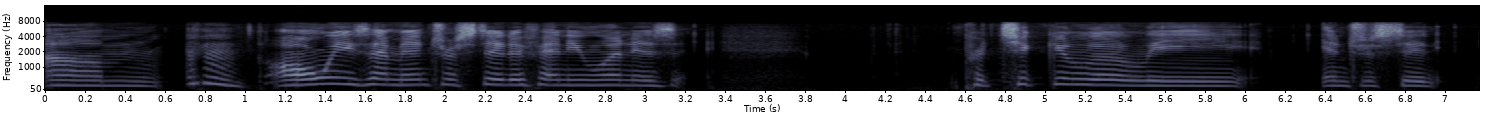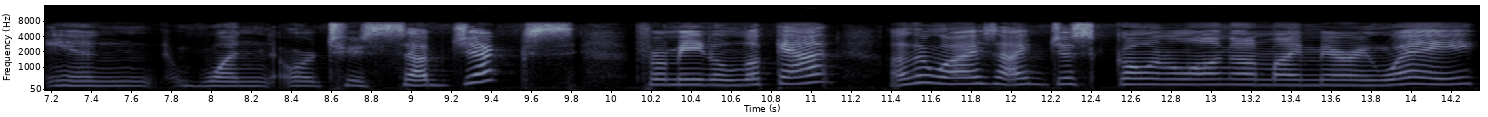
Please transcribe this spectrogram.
Um, always am interested if anyone is particularly interested in one or two subjects for me to look at. Otherwise, I'm just going along on my merry way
